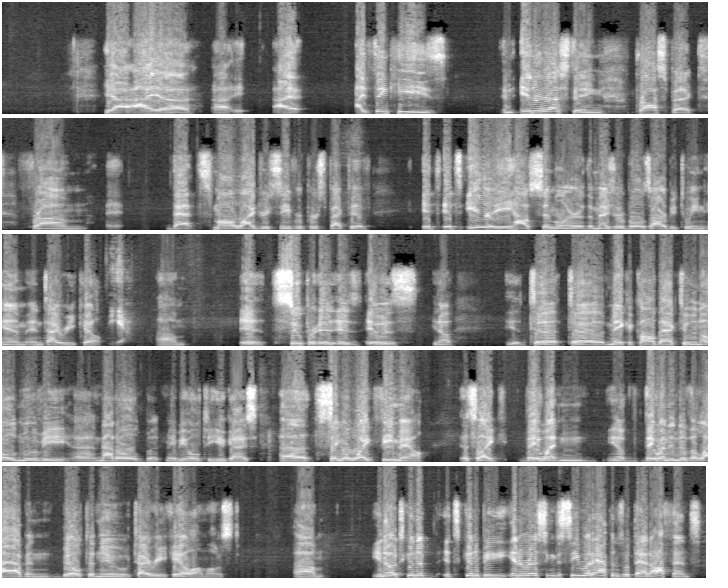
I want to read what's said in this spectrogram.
Yeah, I, uh, I, I think he's an interesting prospect from eh, that small wide receiver perspective. It's it's eerie how similar the measurables are between him and Tyreek Hill. Yeah. Um, it's super. It is. It was. You know, to to make a callback to an old movie, uh, not old, but maybe old to you guys. Uh, single white female. It's like they went and you know they went into the lab and built a new Tyreek Hill almost. Um, you know it's gonna it's gonna be interesting to see what happens with that offense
